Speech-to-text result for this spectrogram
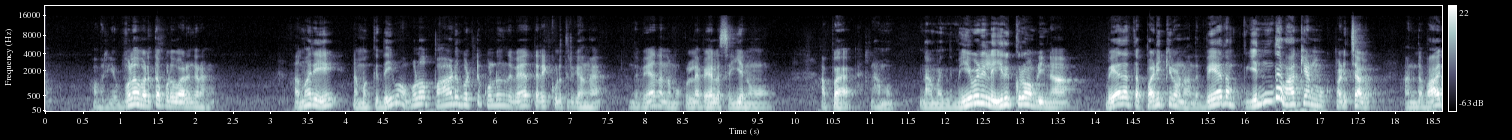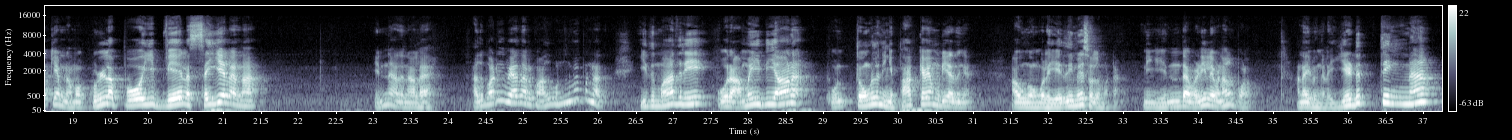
அவர் எவ்வளோ வருத்தப்படுவாருங்கிறாங்க. அது மாதிரி நமக்கு தெய்வம் அவ்வளோ பாடுபட்டு கொண்டு வந்து வேதத்திரை கொடுத்துருக்காங்க. அந்த வேதம் நமக்குள்ளே வேலை செய்யணும். அப்போ நாம் நாம் இந்த மெய்வழியில் இருக்கிறோம் அப்படின்னா வேதத்தை படிக்கிறோன்னா அந்த வேதம் எந்த வாக்கியம் நமக்கு படித்தாலும் அந்த வாக்கியம் நமக்குள்ளே போய் வேலை செய்யலைன்னா என்ன அதனால்? அது பாட்டுக்கு வேதம் இருக்கும். அது ஒன்றுமே பண்ணாது. இது மாதிரி ஒரு அமைதியான ஒருத்தவங்களை நீங்கள் பார்க்கவே முடியாதுங்க. அவங்க உங்களை எதுவுமே சொல்ல மாட்டாங்க. நீங்கள் எந்த வழியில் வேணாலும் போகலாம். ஆனால் இவங்களை எடுத்தீங்கன்னா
